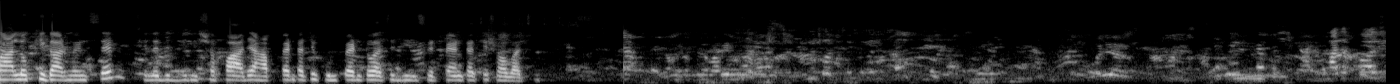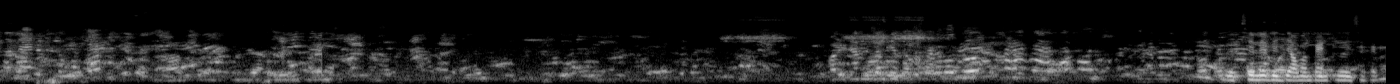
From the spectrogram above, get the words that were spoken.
মা লক্ষ্মী গার্মেন্টস এর ছেলেদের জিনিস সব পাওয়া যায়। হাফ প্যান্ট আছে ফুল প্যান্টও আছে জিন্সের প্যান্ট আছে, সব আছে। ছেলেদের জামা প্যান্ট রয়েছে এখানে।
